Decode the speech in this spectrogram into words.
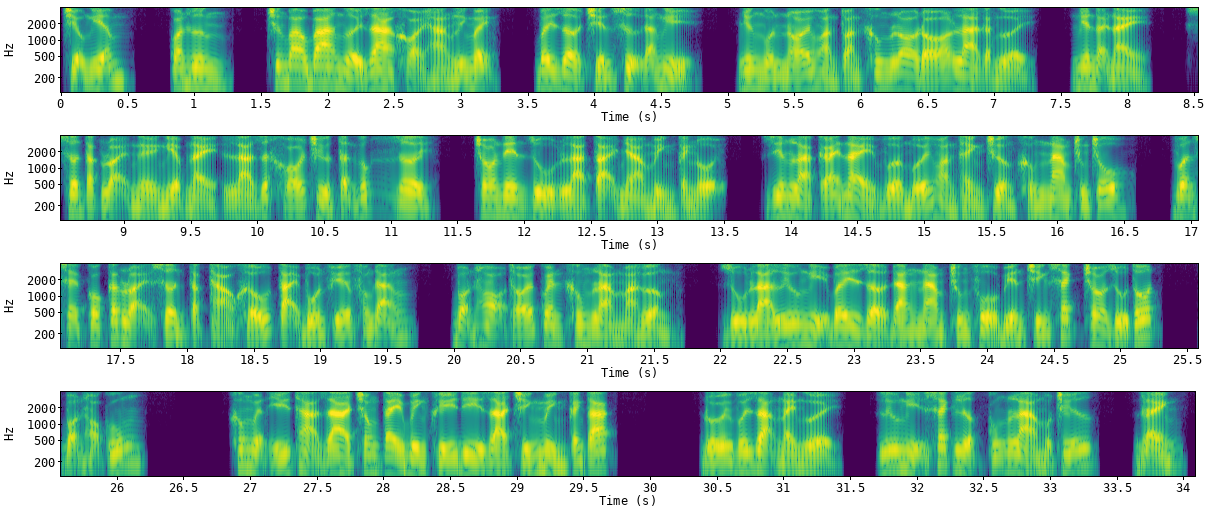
Triệu Nghiễm, Quan Hưng, Trương Bao ba người ra khỏi hàng lĩnh mệnh, bây giờ chiến sự đã nghỉ, nhưng muốn nói hoàn toàn không lo đó là gạt người, niên đại này, sơn tặc loại nghề nghiệp này là rất khó trừ tận gốc rơi, cho nên dù là tại nhà mình cảnh nội, riêng là cái này vừa mới hoàn thành trưởng khống nam trung chỗ, vẫn sẽ có các loại sơn tặc thảo khấu tại bốn phía phóng đẳng, bọn họ thói quen không làm mà hưởng, dù là lưu nghị bây giờ đang nam trung phổ biến chính sách cho dù tốt, bọn họ cũng không nguyện ý thả ra trong tay binh khí đi ra chính mình canh tác. Đối với dạng này người, lưu nghị sách lược cũng là một chữ, đánh.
